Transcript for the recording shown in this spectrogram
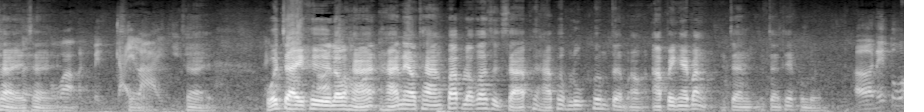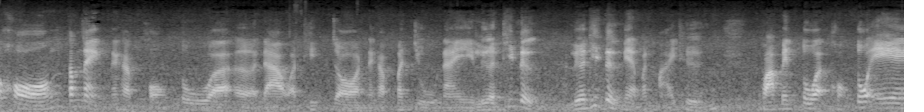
ใช่ใช่เพราะว่ามันเป็นไกด์ไลน์ที่ดีใช่ หัวใจคือเราหาหาแนวทางปั๊บเราก็ศึกษาเพื่อหาเพิ่มรู้เพิ่มเติมเอาอะเป็นไงบ้างอาจารย์อาจารย์เทพคุณดูเออในตัวของตำแหน่งนะครับของตัวเออดาวอาทิตย์จรนะครับมันอยู่ในเรือนที่หนึ่งเรือนที่หนึ่งเนี่ยมันหมายถึงความเป็นตัวของตัวเอง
